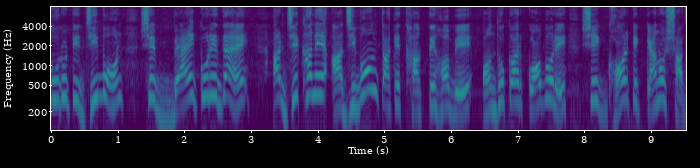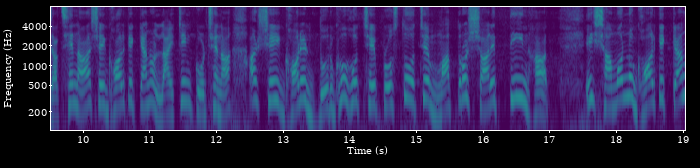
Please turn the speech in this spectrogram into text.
পুরোটি জীবন সে ব্যয় করে দেয়, আর যেখানে আজীবন তাকে থাকতে হবে অন্ধকার কবরে, সেই ঘরকে কেন সাজাচ্ছে না, সেই ঘরকে কেন লাইটিং করছে না, আর সেই ঘরের দৈর্ঘ্য হচ্ছে, প্রস্থ হচ্ছে মাত্র সাড়ে তিন হাত। এই সামান্য ঘরকে কেন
